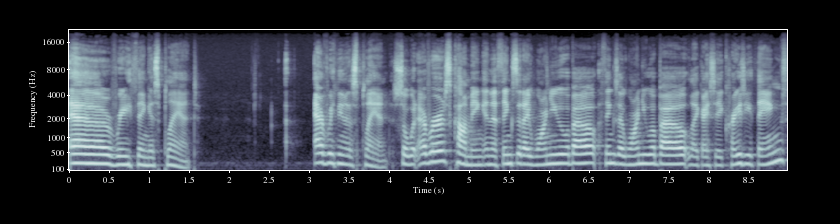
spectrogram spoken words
everything is planned everything is planned. So whatever is coming and the things that I warn you about, things I warn you about, like I say crazy things,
